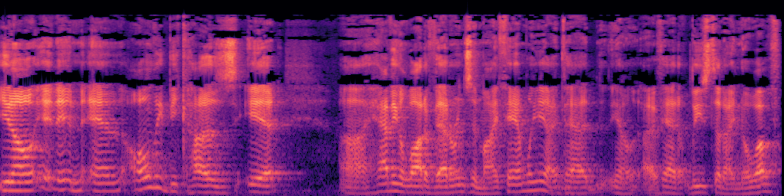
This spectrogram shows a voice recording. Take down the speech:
you know, and, and, and only because it, uh, having a lot of veterans in my family, I've had, you know, I've had at least that I know of,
